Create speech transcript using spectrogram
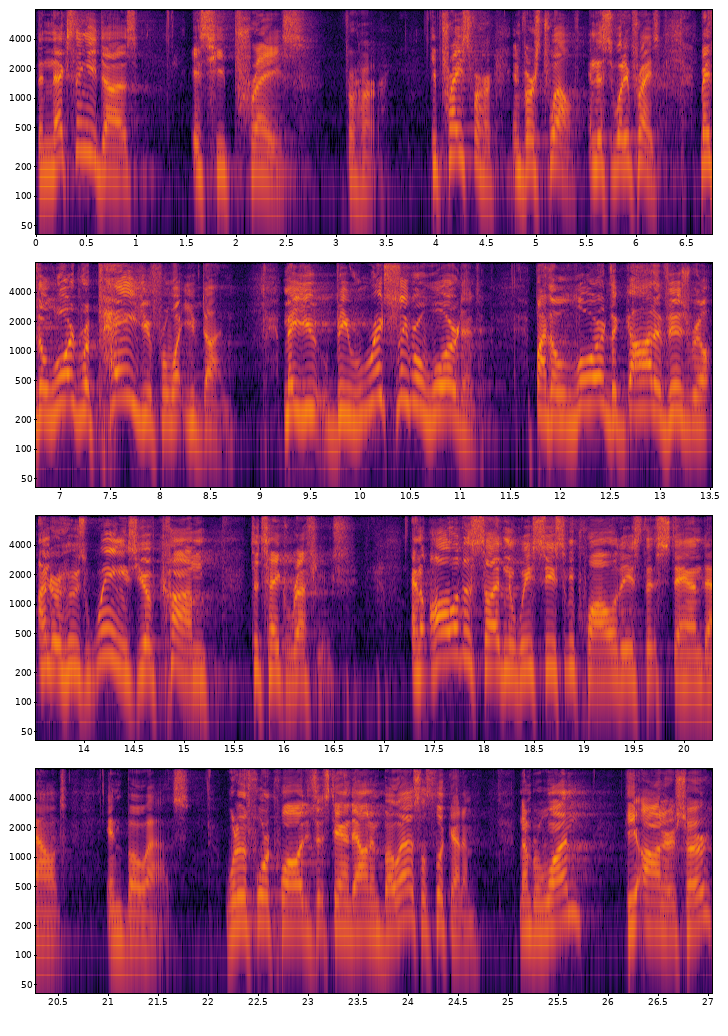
The next thing he does is he prays for her. He prays for her in verse 12. And this is what he prays May the Lord repay you for what you've done. May you be richly rewarded by the Lord, the God of Israel, under whose wings you have come to take refuge. And all of a sudden, we see some qualities that stand out in Boaz. What are the four qualities that stand out in Boaz? Let's look at them. Number one, he honors her.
